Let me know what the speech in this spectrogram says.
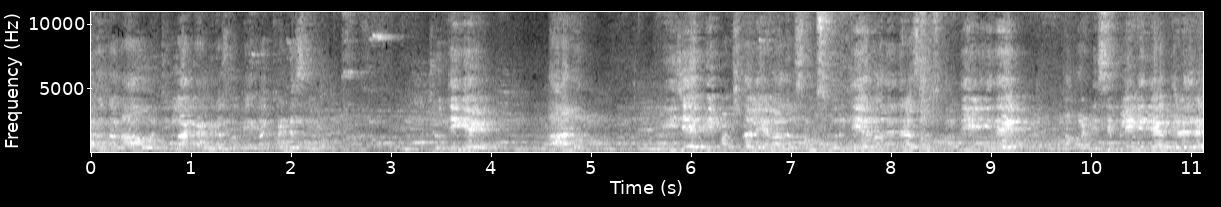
ಅದನ್ನು ನಾವು ಜಿಲ್ಲಾ ಕಾಂಗ್ರೆಸ್ ವತಿಯಿಂದ ಖಂಡಿಸ್ತೀವಿ. ಜೊತೆಗೆ ನಾನು ಬಿ ಜೆ ಪಿ ಪಕ್ಷದಲ್ಲಿ ಏನಾದರೂ ಸಂಸ್ಕೃತಿ ಅನ್ನೋದಿದ್ರೆ ಸಂಸ್ಕೃತಿ ಇದೆ, ನಮ್ಮ ಡಿಸಿಪ್ಲಿನ್ ಇದೆ ಅಂತ ಹೇಳಿದ್ರೆ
